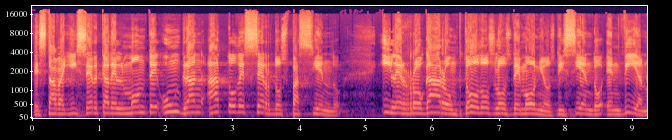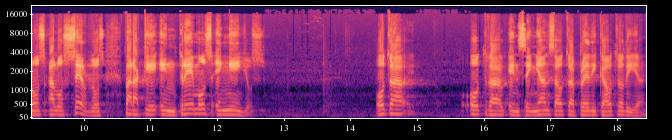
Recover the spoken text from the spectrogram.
Estaba allí cerca del monte un gran hato de cerdos paciendo. Y le rogaron todos los demonios, diciendo, envíanos a los cerdos para que entremos en ellos. Otra otra enseñanza, otra prédica otro día,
